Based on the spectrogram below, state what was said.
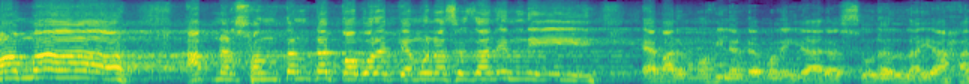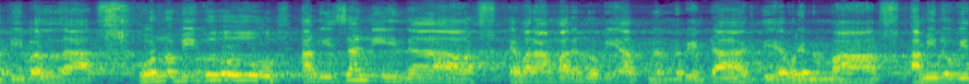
ও মা আপনার সন্তানটা কবরে কেমন আছে জানেননি? এবার মহিলাটা বলে, ইয়া রাসূলুল্লাহ, ইয়া হাবিবাল্লাহ, ও নবী গো, আমি জানি না। এবার আমার নবী আপনার নবী ডাক দিয়ে বলেন, মা, আমি নবী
